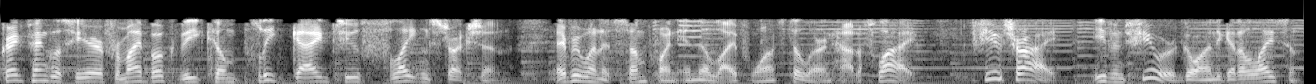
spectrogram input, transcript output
Greg Penglis here for my book, The Complete Guide to Flight Instruction. Everyone at some point in their life wants to learn how to fly. Few try. Even fewer go on to get a license.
